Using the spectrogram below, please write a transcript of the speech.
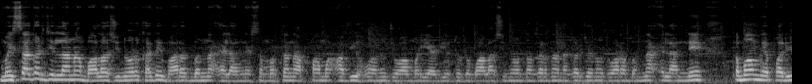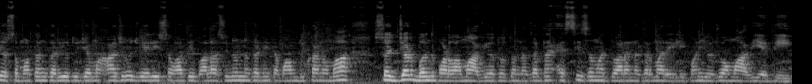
મહીસાગર જિલ્લાના બાલાસિનોર ખાતે ભારત બંધના એલાનને સમર્થન આપવામાં આવ્યું હોવાનું જોવા મળી આવ્યું હતું. તો બાલાસિનોર નગરના નગરજનો દ્વારા બંધના એલાનને તમામ વેપારીઓ સમર્થન કર્યું હતું, જેમાં આજરોજ વહેલી સવારથી બાલાસિનોર નગરની તમામ દુકાનોમાં સજ્જડ બંધ પાડવામાં આવ્યો હતો. તો નગરના એસસી સમાજ દ્વારા નગરમાં રેલી પણ યોજવામાં આવી હતી.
